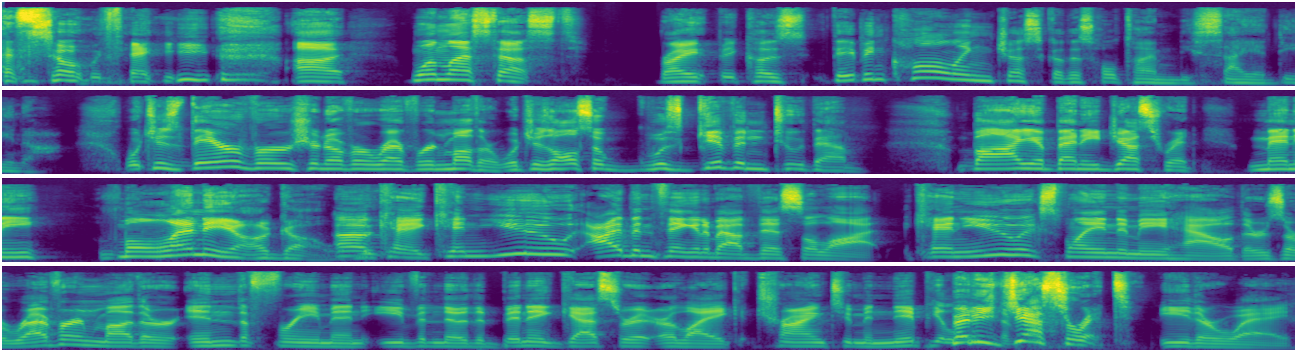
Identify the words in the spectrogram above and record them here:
and so they, uh, one last test, right? Because they've been calling Jessica this whole time the Sayyadina, which is their version of her Reverend Mother, which is also was given to them by a Bene Gesserit many millennia ago. Okay, can you? I've been thinking about this a lot. Can you explain to me how there's a Reverend Mother in the Fremen, even though the Bene Gesserit are like trying to manipulate Bene Gesserit. either way,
